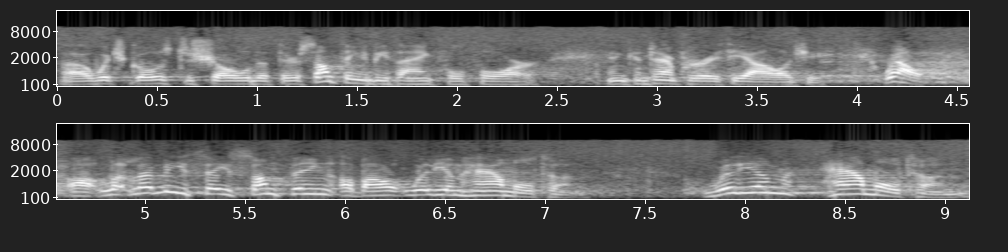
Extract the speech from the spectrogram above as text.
uh, which goes to show that there's something to be thankful for in contemporary theology. Well, let me say something about William Hamilton. William Hamilton,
